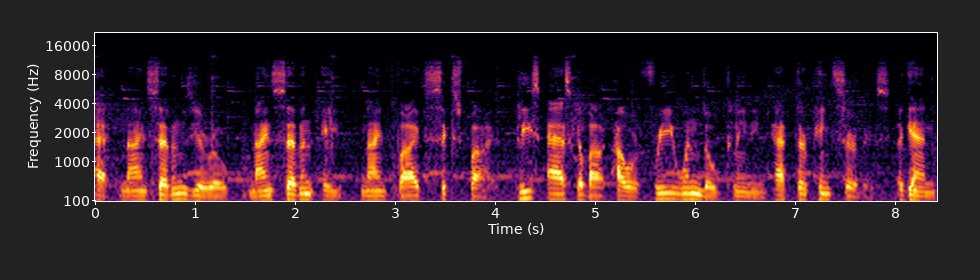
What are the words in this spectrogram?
at 970-978-9565. Please ask about our free window cleaning after paint service. Again,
